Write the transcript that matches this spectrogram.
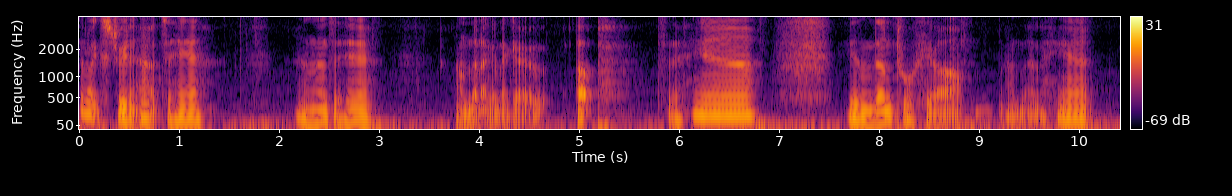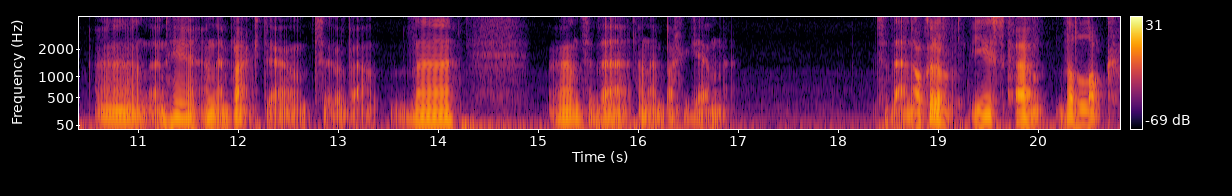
I'm going to extrude it out to here, and then to here, and then I'm going to go up to here, and then to here, and then here, and then here, and then back down to about there, and to there, and then back again to there. Now I could have used um, the lock,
